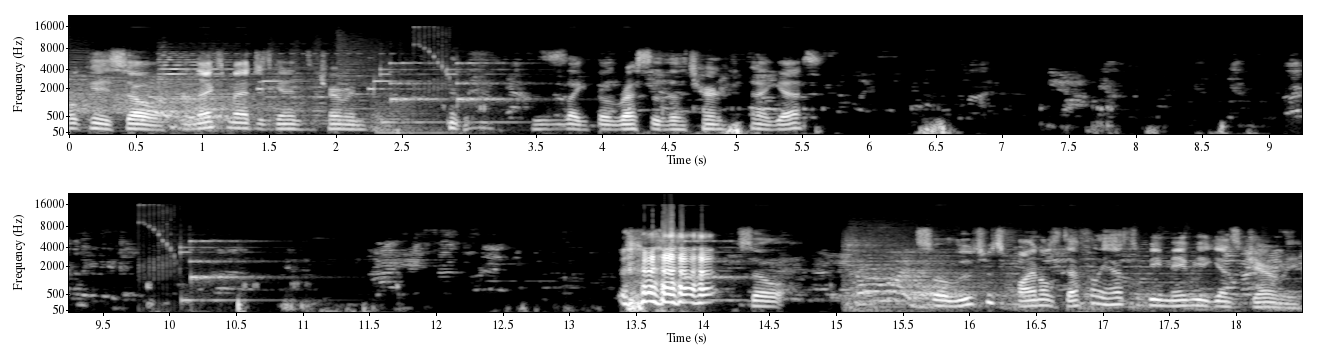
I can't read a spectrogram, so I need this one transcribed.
Okay so the next match is going to determine this is like the rest of the tournament I guess So, so losers finals definitely has to be maybe against Jeremy.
